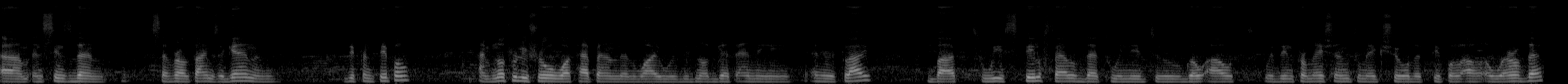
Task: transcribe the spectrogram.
um, and since then several times again and different people. I'm not really sure what happened and why we did not get any any reply, but we still felt that we need to go out with the information to make sure that people are aware of that.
